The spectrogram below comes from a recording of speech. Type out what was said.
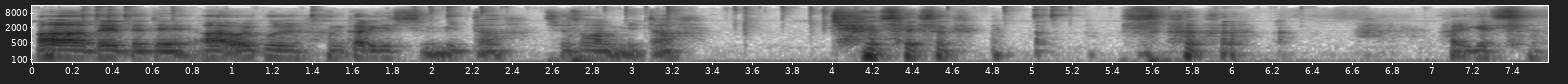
아, 네네네. 아, 얼굴 안 가리겠습니다. 죄송합니다. 죄송. 알겠어요.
